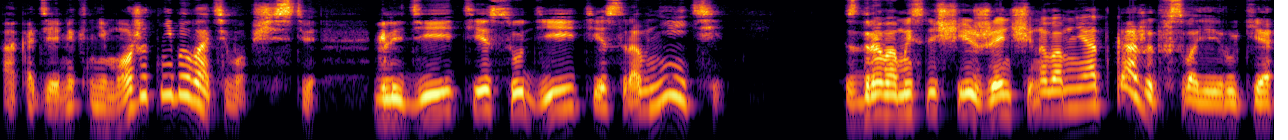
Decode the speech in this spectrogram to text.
Академик не может не бывать в обществе. Глядите, судите, сравните. Здравомыслящая женщина вам не откажет в своей руке.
